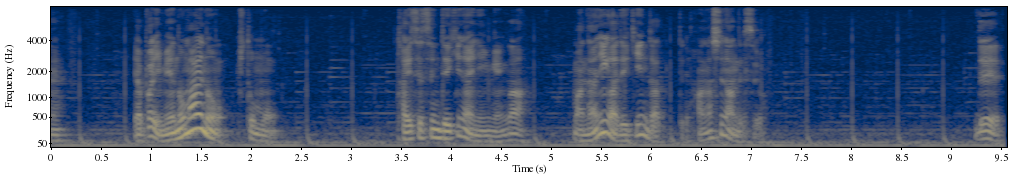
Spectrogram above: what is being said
ね、やっぱり目の前の人も大切にできない人間が、まあ、何ができんだって話なんですよ。で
